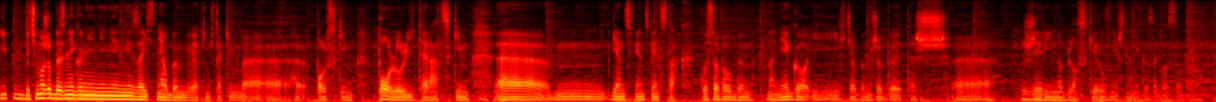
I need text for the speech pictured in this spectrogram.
i być może bez niego nie, nie, nie, nie zaistniałbym w jakimś takim e, polskim polu literackim, mm, więc, więc, więc tak, głosowałbym na niego i, chciałbym, żeby też jury noblowskie również na niego zagłosowało.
